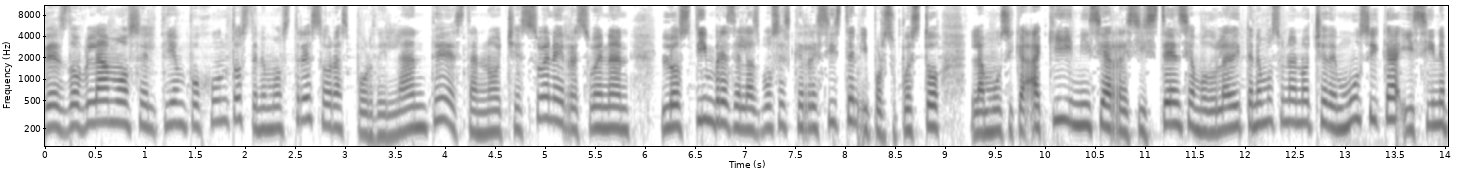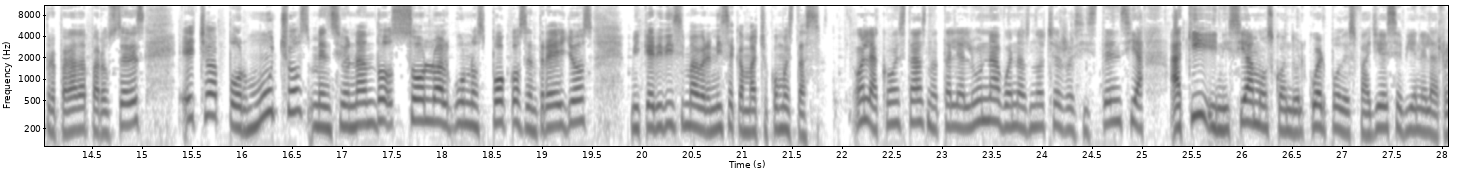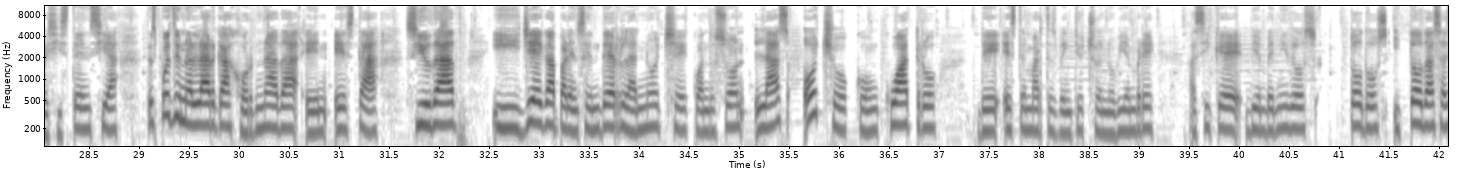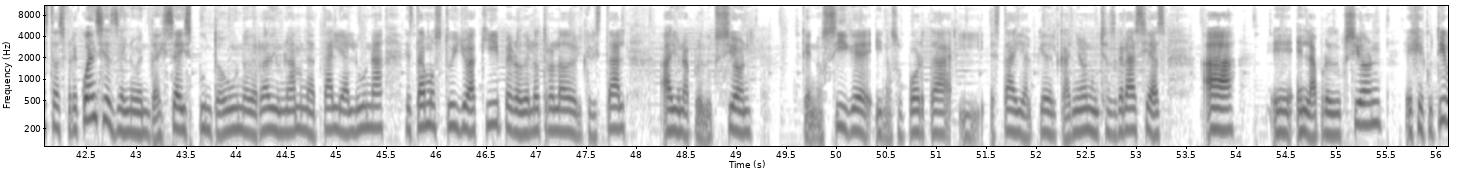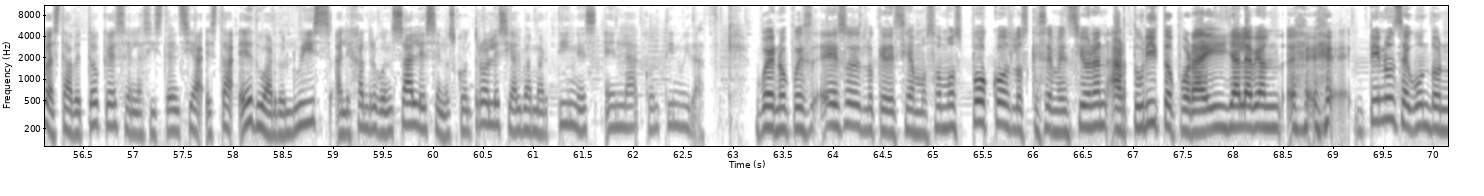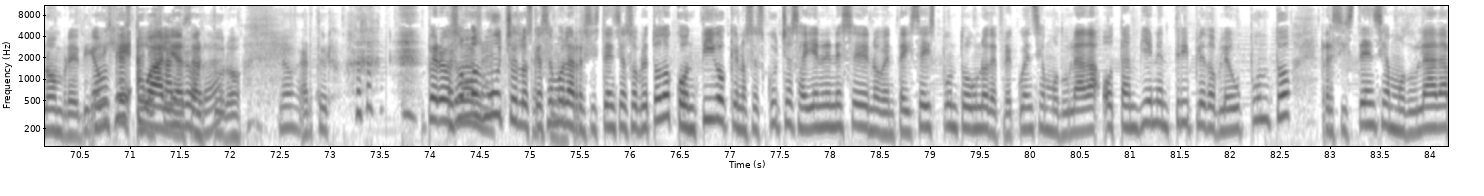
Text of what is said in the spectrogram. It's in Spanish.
Desdoblamos el tiempo juntos. Tenemos tres horas por delante. Esta noche suena y resuenan los timbres de las voces que resisten y, por supuesto, la música. Aquí inicia Resistencia Modulada y tenemos una noche de música y cine preparada para ustedes, hecha por muchos, mencionando solo algunos pocos, entre ellos mi queridísima Berenice Camacho. ¿Cómo estás? Hola, ¿cómo estás? Natalia Luna. Buenas noches, Resistencia. Aquí iniciamos cuando el cuerpo desfallece, viene la resistencia, después de una larga jornada en esta ciudad y llega para encender la noche cuando son las 8 con 4 de este martes 28 de noviembre. Así que bienvenidos todos y todas a estas frecuencias del 96.1 de Radio UNAM, Natalia Luna. Estamos tú y yo aquí, pero del otro lado del cristal hay una producción que nos sigue y nos soporta y está ahí al pie del cañón. Muchas gracias a eh, en la producción ejecutiva está Betoques, en la asistencia está Eduardo Luis, Alejandro González en los controles y Alba Martínez en la continuidad. Bueno, pues eso es lo que decíamos. Somos pocos los que se mencionan. Arturito por ahí ya le habían. tiene un segundo nombre. Digamos que es tu alias, Arturo. No, Arturo. Pero somos muchos los que hacemos la resistencia, sobre todo contigo que nos escuchas ahí en ese 96.1 de frecuencia modulada o también en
